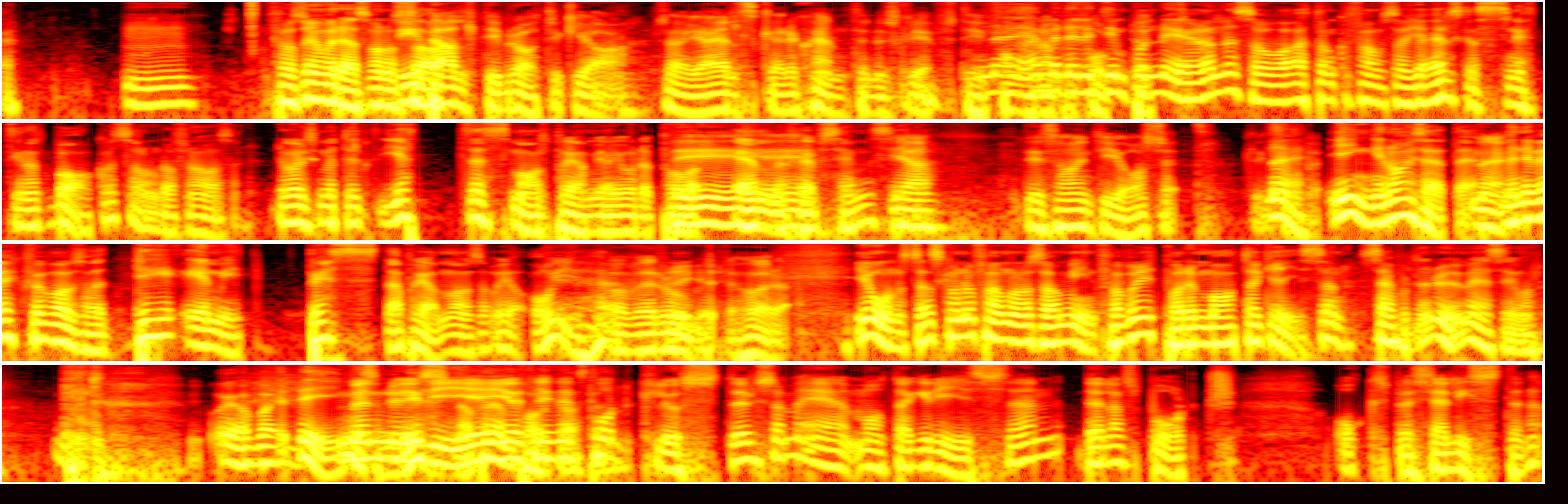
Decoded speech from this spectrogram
Mm. Första gången var där så var de Det är sa, inte alltid bra tycker jag. Så här, jag älskar skämten du skrev till Nej, men det är lite imponerande så att de kom fram och sa, jag älskar snett inåt bakåt, sa de då för några år sedan. Det var liksom ett, ett jättesmalt program jag gjorde på Det- MFFs hemsida. Ja, det har inte jag sett. Nej, exempel. ingen har ju sett det. Nej. Men i Växjö var det så att det är mitt bästa program. Och jag, oj, Det var väl herregud. roligt att höra. I onsdags kom det fram någon och sa, min favoritpodd är Mata grisen. Särskilt när du är med Simon. och jag bara, det är ingen Men som vi lyssnar på är ju ett litet poddkluster som är Mata Grisen, Della Sport och Specialisterna.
